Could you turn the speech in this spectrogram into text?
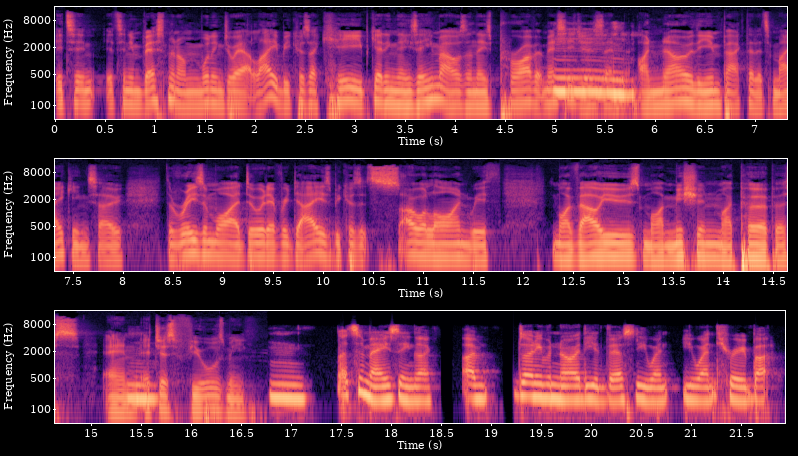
it's an it's an investment I'm willing to outlay because I keep getting these emails and these private messages, mm. and I know the impact that it's making. So the reason why I do it every day is because it's so aligned with my values, my mission, my purpose, and mm. it just fuels me. Mm. That's amazing. Like I'm don't even know the adversity went you went through, but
